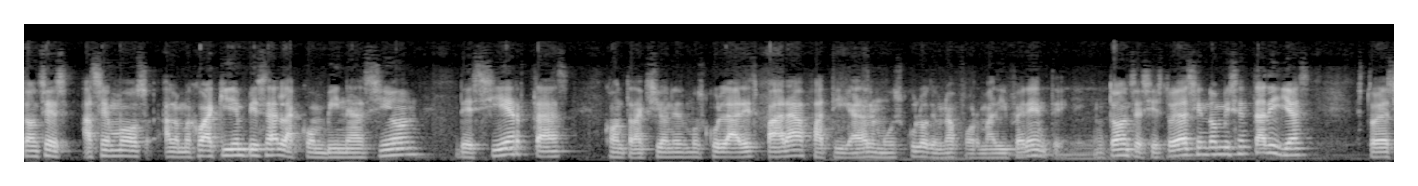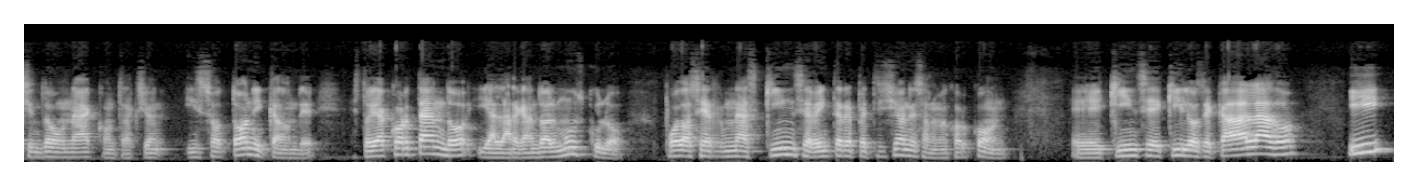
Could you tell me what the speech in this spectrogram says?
Entonces, hacemos, a lo mejor aquí empieza la combinación de ciertas contracciones musculares para fatigar al músculo de una forma diferente. Entonces, si estoy haciendo mis sentadillas, estoy haciendo una contracción isotónica donde estoy acortando y alargando al músculo. Puedo hacer unas 15, 20 repeticiones, a lo mejor con 15 eh, kilos de cada lado y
